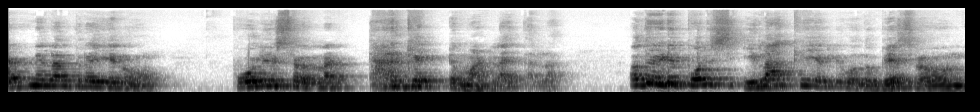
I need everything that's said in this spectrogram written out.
ಘಟನೆ ನಂತರ ಏನು, ಪೊಲೀಸರನ್ನು ಟಾರ್ಗೆಟ್ ಮಾಡಲಾಯ್ತಲ್ಲ. ಅದು ಇಡೀ ಪೊಲೀಸ್ ಇಲಾಖೆಯಲ್ಲಿ ಒಂದು ಬೇಸರವನ್ನು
